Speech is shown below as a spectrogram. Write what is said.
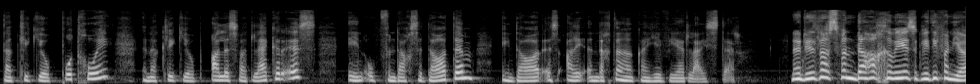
dan klik jy op potgooi en dan klik jy op alles wat lekker is en op vandag se datum en daar is al die inligting en kan jy weer luister. Nou dit was vandag gewees. Ek weet nie van jou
